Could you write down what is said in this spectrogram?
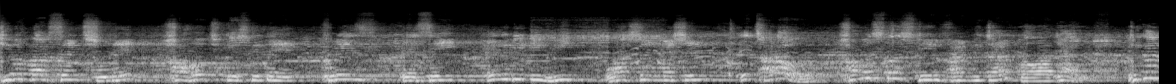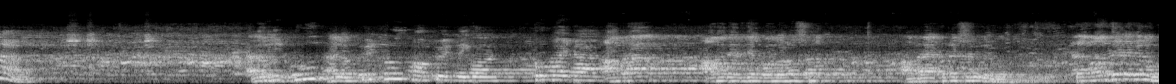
জিরো পার্সেন্ট সুদে সহজ কিস্তিতে fridge AC LED TV washing machine এছাড়াও সমস্ত স্টিল ফার্নিচার পাওয়া যায়। ঠিকানা? হ্যালো পেট্রোল পাম্পের নিকট। প্রোভাইডার। আমরা আমাদের যে বড় অনুষ্ঠান আমরা এখনই শুরু করব। তা মঞ্চে ডেকে নেব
